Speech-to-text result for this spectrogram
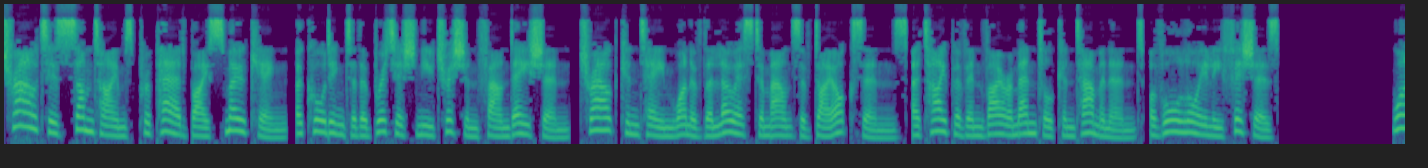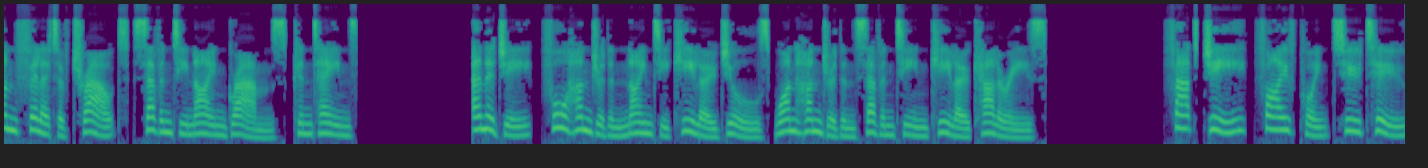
Trout is sometimes prepared by smoking. According to the British Nutrition Foundation, trout contain one of the lowest amounts of dioxins, a type of environmental contaminant, of all oily fishes, one fillet of trout 79 grams contains energy 490 kilojoules 117 kilocalories. Fat g 5.22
